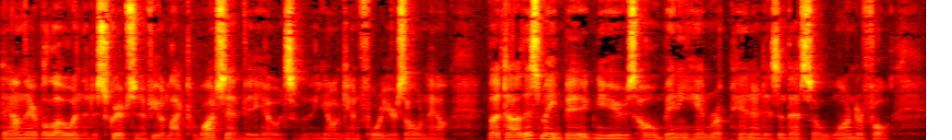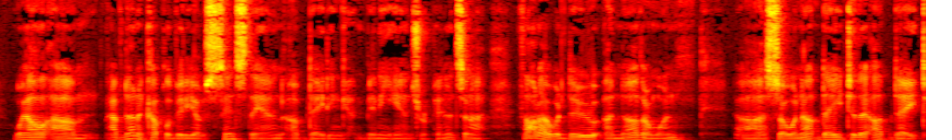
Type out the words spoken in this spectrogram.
down there below in the description if you would like to watch that video. It's you know again four years old now, but uh, this made big news. Oh, Benny Hinn repented! Isn't that so wonderful? Well, um, I've done a couple of videos since then updating Benny Hinn's repentance, and I thought I would do another one. Uh, so, an update to the update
